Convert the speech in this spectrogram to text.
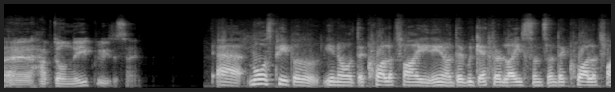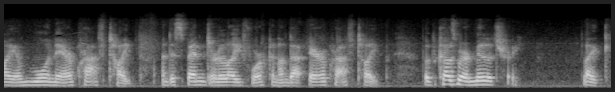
uh, have done equally the same uh, most people, you know, they qualify, you know, they would get their license and they qualify on one aircraft type and they spend their life working on that aircraft type. But because we're military, like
